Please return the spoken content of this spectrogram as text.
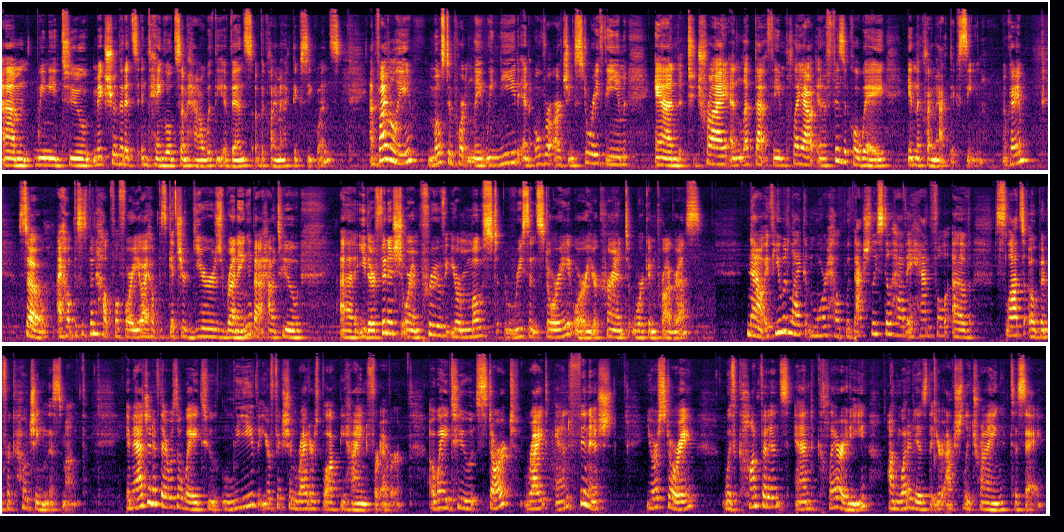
Um, we need to make sure that it's entangled somehow with the events of the climactic sequence. And finally, most importantly, we need an overarching story theme and to try and let that theme play out in a physical way in the climactic scene. Okay? So, I hope this has been helpful for you. I hope this gets your gears running about how to uh, either finish or improve your most recent story or your current work in progress. Now, if you would like more help with actually still have a handful of slots open for coaching this month. Imagine if there was a way to leave your fiction writer's block behind forever, a way to start, write, and finish your story with confidence and clarity on what it is that you're actually trying to say.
